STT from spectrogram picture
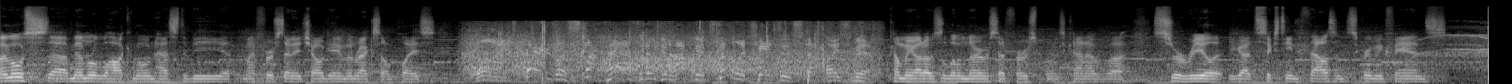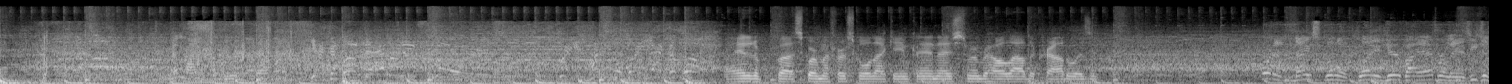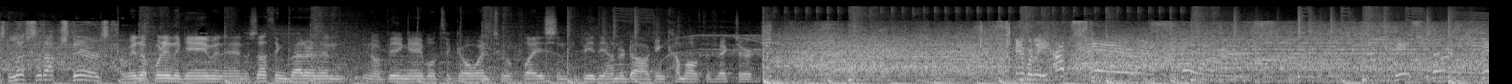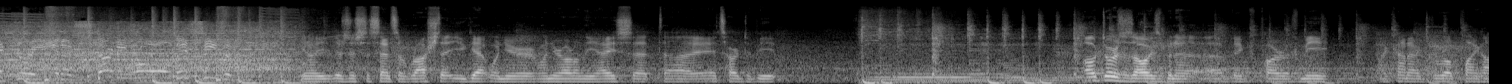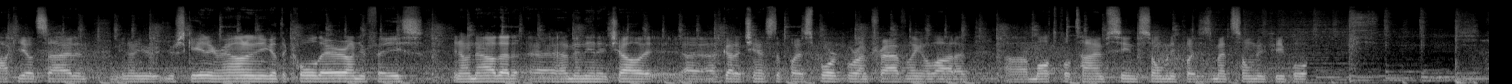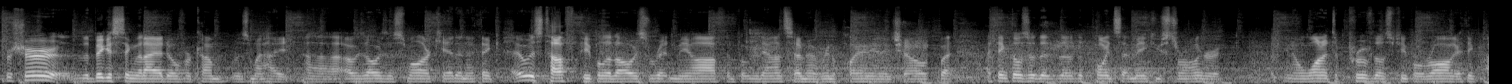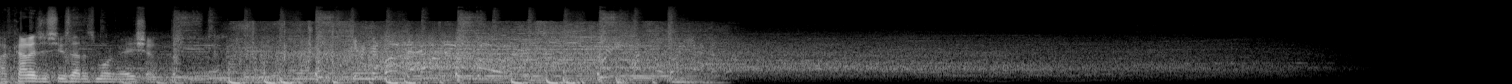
My most uh, memorable hockey moment has to be my first NHL game in Rexall Place. Lines, fires a slap pass to Nugent Hopkins. Couple of chances stopped by Smith. Coming out, I was a little nervous at first, but it was kind of uh, surreal. You got 16,000 screaming fans. I ended up uh, scoring my first goal that game, and I just remember how loud the crowd was. What a nice little play here by Eberle as he just lifts it upstairs. We ended up winning the game, and, and there's nothing better than you know being able to go into a place and be the underdog and come out the victor. Eberle upstairs scores his first victory in a starting role this season you know, there's just a sense of rush that you get when you're when you're out on the ice that uh, it's hard to beat. Outdoors has always been a, a big part of me. I kind of grew up playing hockey outside, and you know, you're, you're, skating around and you get the cold air on your face. You know, now that uh, I'm in the NHL, I, have got a chance to play a sport where I'm traveling a lot. I've uh, multiple times seen so many places, met so many people. For sure, the biggest thing that I had to overcome was my height. Uh, I was always a smaller kid, and I think it was tough. People had always written me off and put me down, said I'm never going to play in the NHL. But I think those are the, the, the points that make you stronger. You know, wanted to prove those people wrong. I think I've kind of just used that as motivation.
